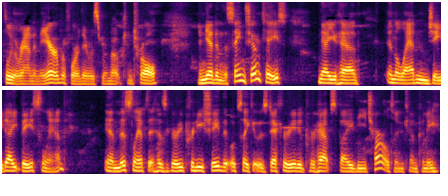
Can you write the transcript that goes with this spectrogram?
flew around in the air before there was remote control. And yet in the same showcase, now you have an Aladdin jadeite base lamp and this lamp that has a very pretty shade that looks like it was decorated perhaps by the Charlton Company.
